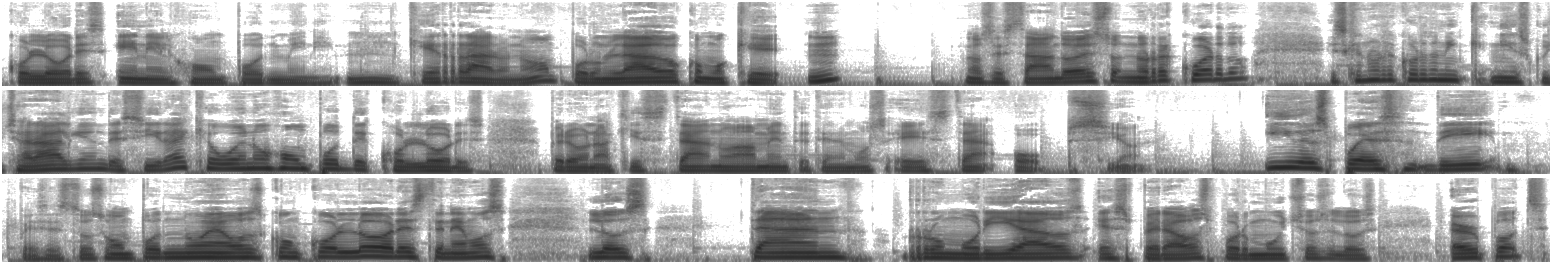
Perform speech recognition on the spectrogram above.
colores en el HomePod mini. Mm, qué raro, ¿no? Por un lado, como que mm, nos está dando esto. No recuerdo, es que no recuerdo ni, ni, escuchar a alguien decir, ay, qué bueno HomePod de colores. Pero bueno, aquí está, nuevamente tenemos esta opción. Y después de pues, estos HomePod nuevos con colores, tenemos los tan rumoreados, esperados por muchos, los AirPods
